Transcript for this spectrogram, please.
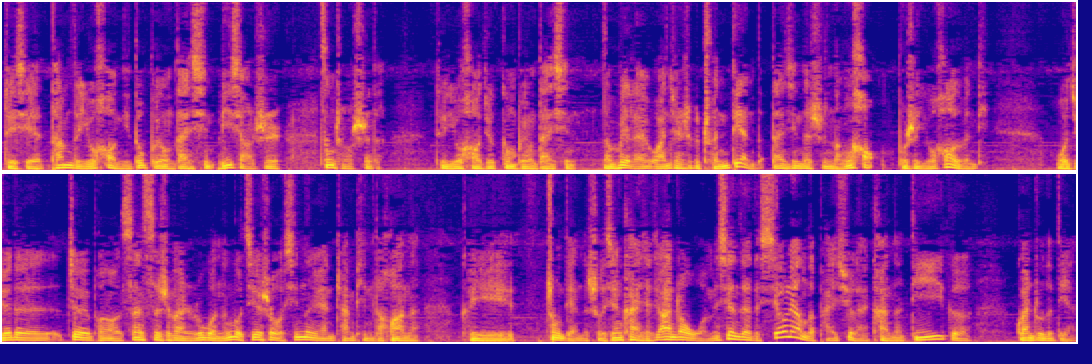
这些，他们的油耗你都不用担心。理想是增程式的，这油耗就更不用担心。那蔚来完全是个纯电的，担心的是能耗，不是油耗的问题。我觉得这位朋友三四十万，如果能够接受新能源产品的话呢，可以重点的首先看一下，就按照我们现在的销量的排序来看呢，第一个关注的点，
